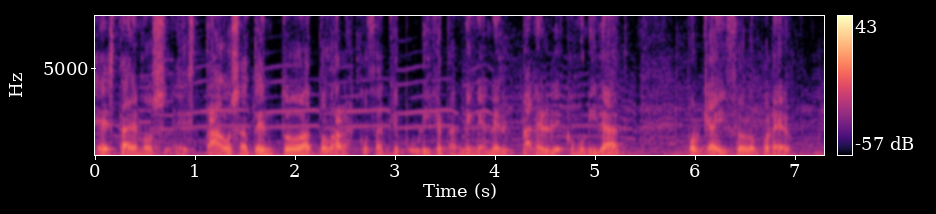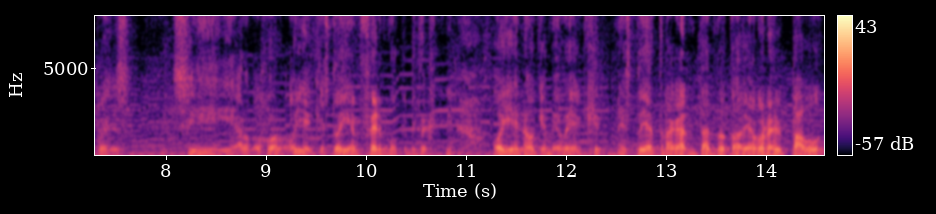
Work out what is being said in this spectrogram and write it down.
Estaremos, estaos atentos a todas las cosas que publique también en el panel de comunidad, porque ahí suelo poner pues si a lo mejor, oye, que estoy enfermo, que me, oye, no, que me voy que me estoy atragantando todavía con el pavo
